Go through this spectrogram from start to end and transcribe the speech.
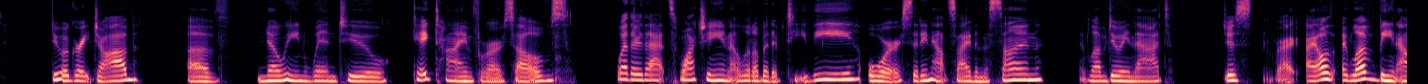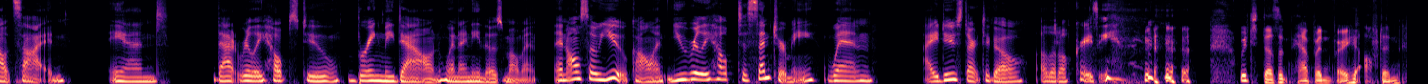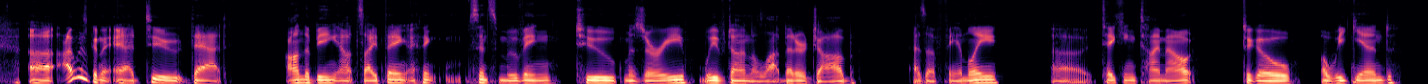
do a great job of knowing when to take time for ourselves, whether that's watching a little bit of TV or sitting outside in the sun. I love doing that. Just I I, I love being outside and that really helps to bring me down when I need those moments. And also you, Colin, you really help to center me when I do start to go a little crazy, which doesn't happen very often. Uh, I was going to add to that on the being outside thing. I think since moving to Missouri, we've done a lot better job as a family uh, taking time out to go a weekend,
